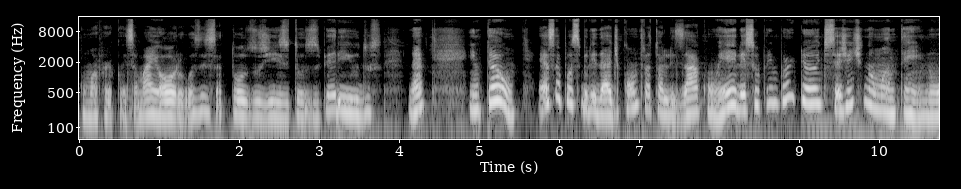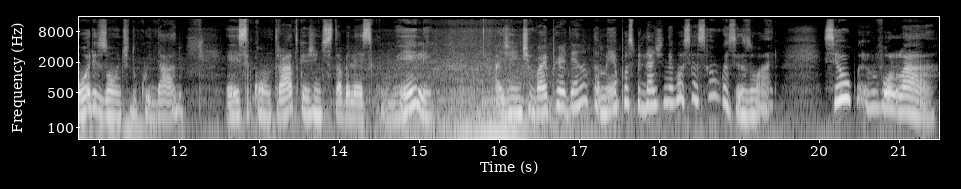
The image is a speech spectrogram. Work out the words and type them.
com uma frequência maior, ou às vezes a todos os dias e todos os períodos, né? Então, essa possibilidade de contratualizar com ele é super importante. Se a gente não mantém no horizonte do cuidado esse contrato que a gente estabelece com ele, a gente vai perdendo também a possibilidade de negociação com esse usuário. Se eu, eu vou lá,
